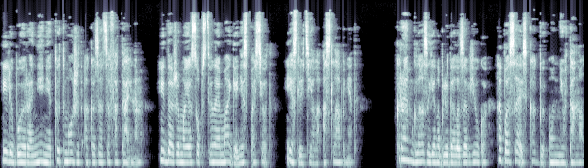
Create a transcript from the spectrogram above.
и любое ранение тут может оказаться фатальным. И даже моя собственная магия не спасет, если тело ослабнет. Краем глаза я наблюдала за вьюгу, опасаясь, как бы он не утонул.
